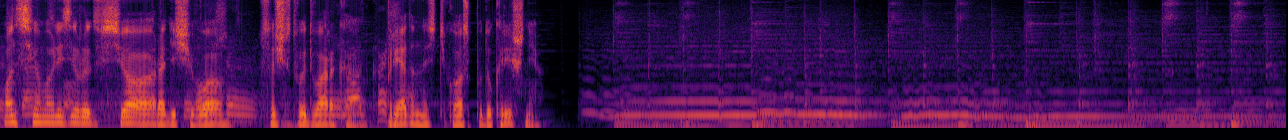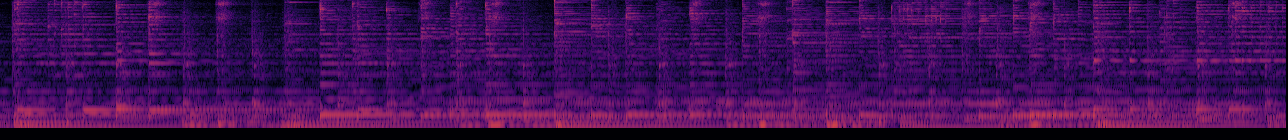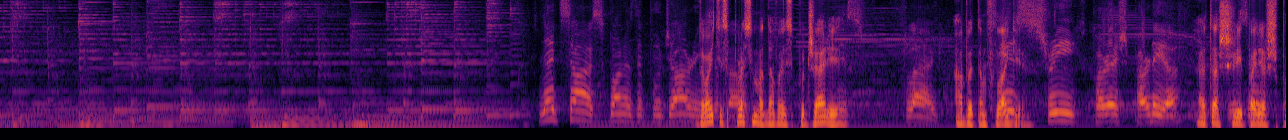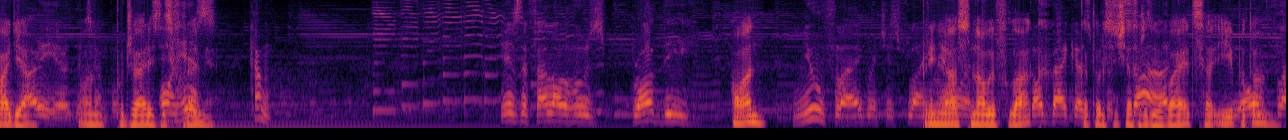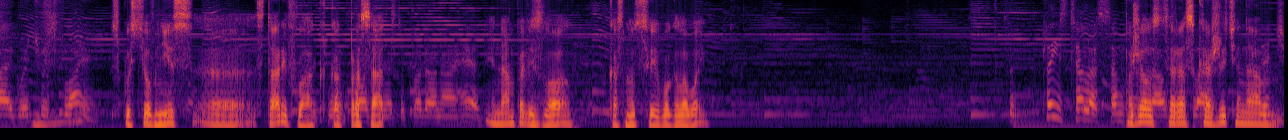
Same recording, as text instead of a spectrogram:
Он символизирует все, ради чего существует Дварака, преданность Господу Кришне. Давайте спросим одного из пуджари об этом флаге. Это Шри Парешпадия. Он пуджари здесь в храме. Он принес новый флаг, который сейчас развивается, и потом спустил вниз э, старый флаг, как просад, и нам повезло коснуться его головой. Пожалуйста, расскажите нам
